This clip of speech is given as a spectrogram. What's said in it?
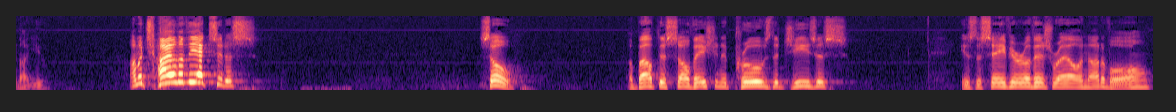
not you. I'm a child of the Exodus. So, about this salvation, it proves that Jesus is the Savior of Israel and not of all.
